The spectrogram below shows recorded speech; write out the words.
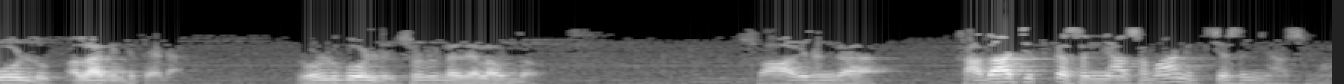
గోల్డ్ అలాగంటి తేడా. రోల్డ్ గోల్డ్ చూడండి అది ఎలా ఉందో. సో ఆ విధంగా కాదాచిత్క సన్యాసమా నిత్య సన్యాసమా?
